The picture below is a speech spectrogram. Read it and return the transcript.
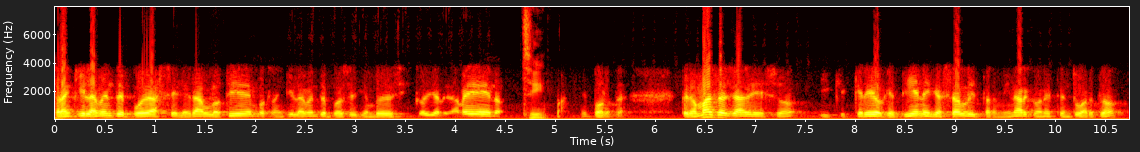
tranquilamente puede acelerar los tiempos, tranquilamente puede ser que en vez de cinco días le da menos, sí. no importa. Pero más allá de eso, y que creo que tiene que hacerlo y terminar con este entuerto,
